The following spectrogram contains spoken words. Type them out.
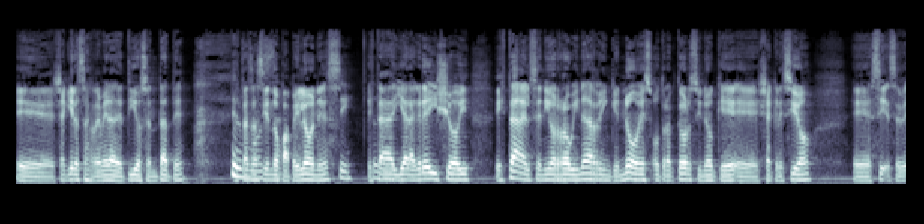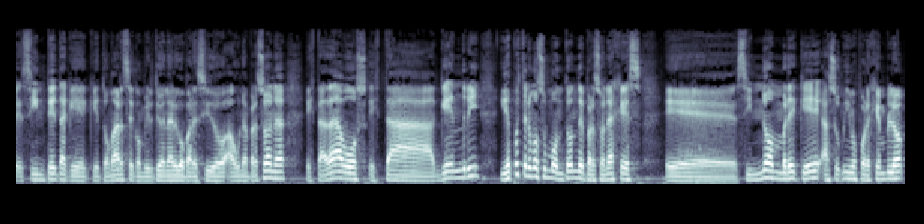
Eh, ya quiero esa remera de tío, sentate. Estás haciendo papelones. Sí, Está total. Yara Greyjoy, está el señor Robin Arryn, que no es otro actor, sino que eh, ya creció. Eh, sí, se ve, sin teta que, que tomar se convirtió en algo parecido a una persona. Está Davos, está Gendry. Y después tenemos un montón de personajes eh, sin nombre que asumimos, por ejemplo,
